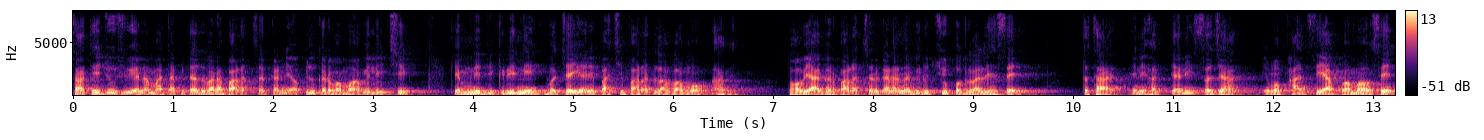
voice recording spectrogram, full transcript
સાથે જોઈશું એના માતા પિતા દ્વારા ભારત સરકારને અપીલ કરવામાં આવેલી છે કે એમની દીકરીને બચાવી અને પાછી ભારત લાવવામાં આવે. તો હવે આગળ ભારત સરકાર આના વિરુદ્ધ શું પગલાં લેશે તથા એની હત્યાની સજા એમાં ફાંસી આપવામાં આવશે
